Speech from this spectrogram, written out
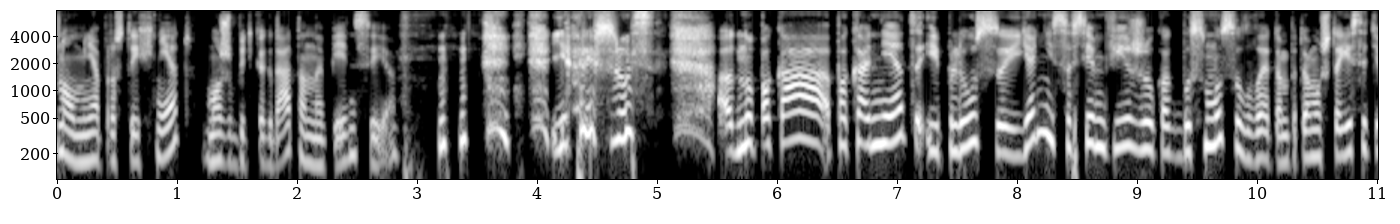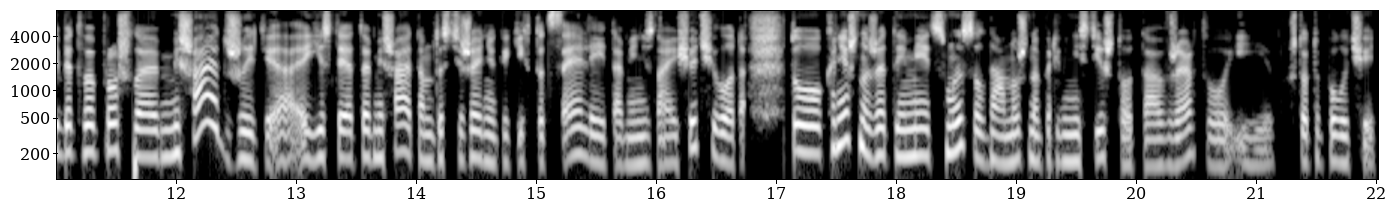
Ну, у меня просто их нет. Может быть, когда-то на пенсии я решусь. Но пока, пока нет. И плюс я не совсем вижу как бы смысл в этом, потому что если тебе твое прошлое мешает жить, а если это мешает там достижению каких-то целей, там, я не знаю, еще чего-то, то, конечно же, это имеет смысл, да, нужно привнести что-то в жертву и что-то получить.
